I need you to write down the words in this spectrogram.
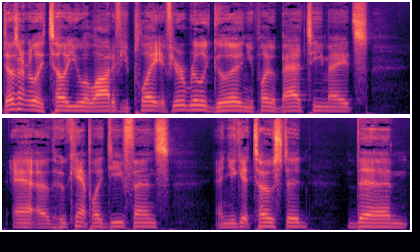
Doesn't really tell you a lot if you play if you're really good and you play with bad teammates uh, who can't play defense and you get toasted, then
